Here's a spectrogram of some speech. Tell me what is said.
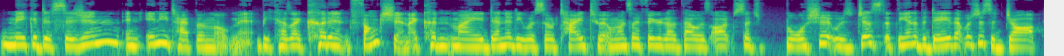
make a decision in any type of moment because I couldn't function. I couldn't, my identity was so tied to it. And once I figured out that was all, such bullshit, was just at the end of the day, that was just a job.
